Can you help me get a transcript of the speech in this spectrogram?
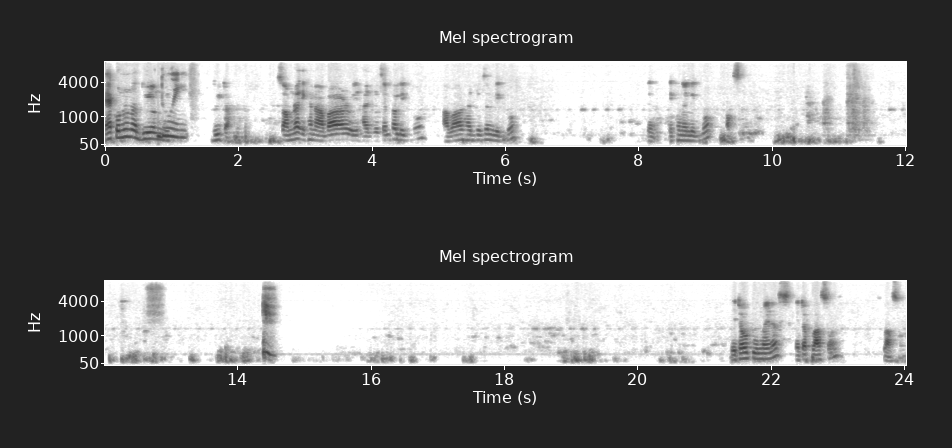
এক অণু না দুই দুই। দুইটা। তো আমরা এখানে আবার ওই হাইড্রোজেনটা লিখব আবার হাইড্রোজেন লিখব এখানে লিখব অক্সিজেন এটাও টু মাইনাস এটা প্লাস ওয়ান প্লাস ওয়ান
